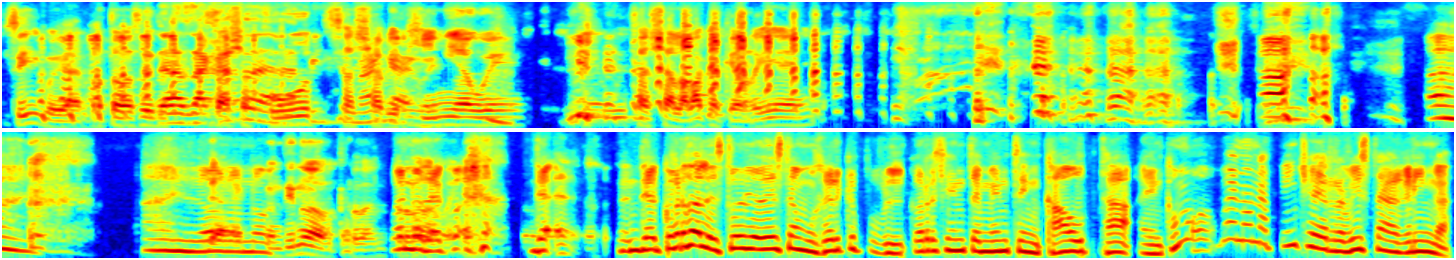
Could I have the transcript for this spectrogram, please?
Sí, güey, al rato va a ser Sasha Food, Sasha. Virginia, güey. Sasha la vaca que ríe. Ay, ay, no, Ya, no. Continúa, perdón. Bueno, de, acu- de- de acuerdo al estudio de esta mujer que publicó recientemente en Cauta, en como, bueno, una pinche revista gringa,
